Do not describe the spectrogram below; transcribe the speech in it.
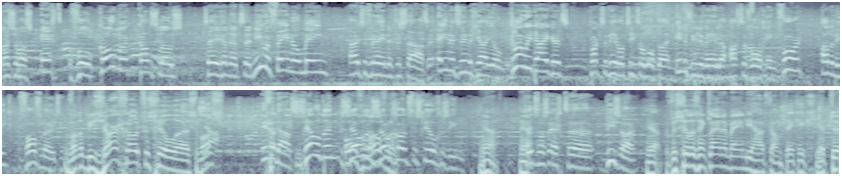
Maar ze was echt volkomen kansloos tegen het eh, nieuwe fenomeen uit de Verenigde Staten. 21 jaar jong. Chloe Dijkert pakt de wereldtitel op de individuele achtervolging voor Annemiek van Vleuten. Wat een bizar groot verschil, uh, Sebas. Ja, inderdaad. Zelden, zelden zo'n groot verschil gezien. Ja. Ja. Dit was echt uh, bizar. Ja, de verschillen zijn kleiner bij in die houtkamp, denk ik. Je hebt uh,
